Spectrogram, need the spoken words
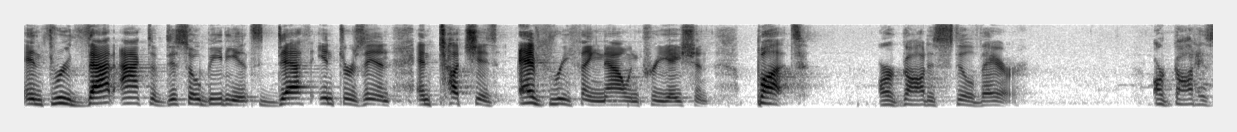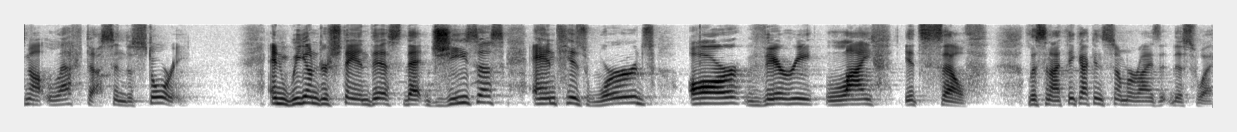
And through that act of disobedience, death enters in and touches everything now in creation. But our God is still there. Our God has not left us in the story. And we understand this that Jesus and his words are very life itself. Listen, I think I can summarize it this way.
